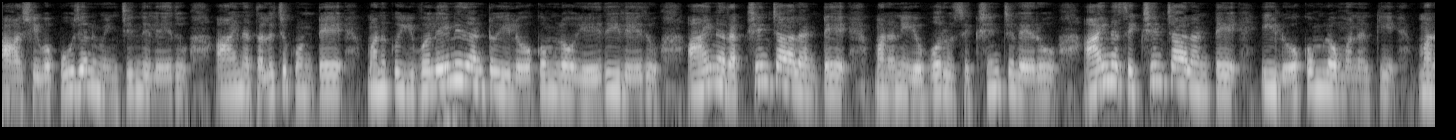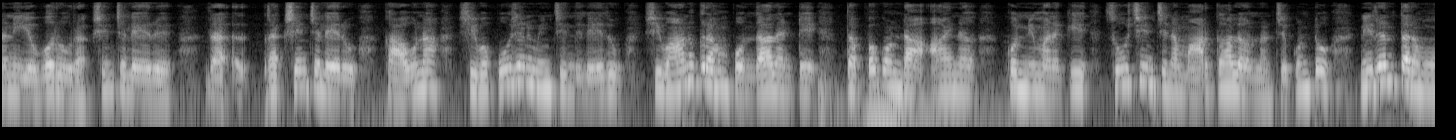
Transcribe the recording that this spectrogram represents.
ఆ శివ పూజను మించింది లేదు. ఆయన తలుచుకుంటే మనకు ఇవ్వలేనిదంటూ ఈ లోకంలో ఏదీ లేదు. ఆయన రక్షించాలంటే మనని ఎవ్వరూ శిక్షించలేరు. ఆయన శిక్షించాలంటే ఈ లోకంలో మనకి మనని ఎవ్వరూ రక్షించలేరు ర- రక్షించలేరు. కావున శివ పూజను మించింది లేదు. శివానుగ్రహం పొందాలంటే తప్పకుండా ఆయన కొన్ని మనకి సూచించిన మార్గాల్లో నడుచుకుంటూ నిరంతరము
